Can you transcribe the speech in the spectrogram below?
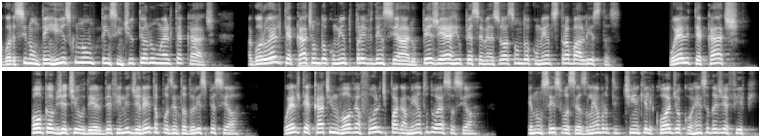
Agora, se não tem risco, não tem sentido ter um LTCAT. Agora, o LTCAT é um documento previdenciário. O PGR e o PCMSO são documentos trabalhistas. O LTCAT, qual que é o objetivo dele? Definir direito à aposentadoria especial. O LTCAT envolve a folha de pagamento do E-Social. Eu não sei se vocês lembram, tinha aquele código de ocorrência da GFIP.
